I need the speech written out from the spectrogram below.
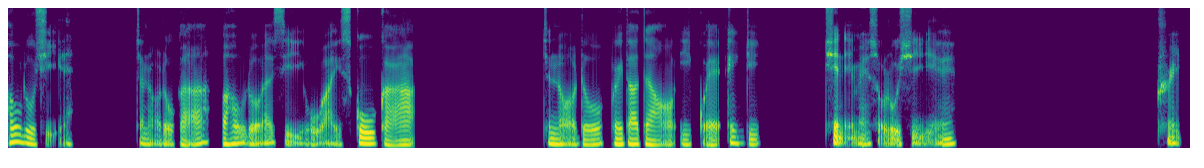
ဟုတ်လို့ရှိရင်ကျွန်တော်တို့ကမဟုတ်တော့ SCOI score ကကျွန်တော်တို့ greater than or equal 80ဖြစ်နေမယ်ဆိုလို့ရှိရင် print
